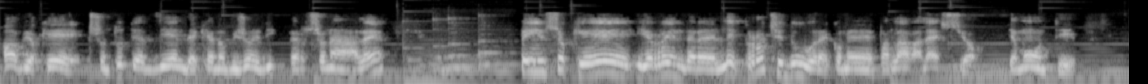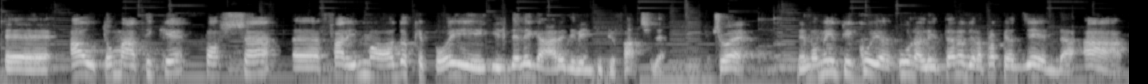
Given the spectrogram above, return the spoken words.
Ovvio che sono tutte aziende che hanno bisogno di personale, penso che il rendere le procedure, come parlava Alessio Piamonti, eh, automatiche possa eh, fare in modo che poi il delegare diventi più facile. Cioè, nel momento in cui uno all'interno della propria azienda ha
